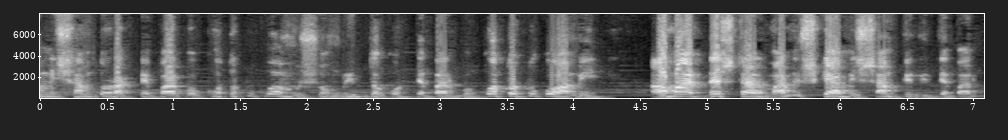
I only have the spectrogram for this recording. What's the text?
আমি শান্ত রাখতে পারব, কতটুকু আমি সমৃদ্ধ করতে পারব, কতটুকু আমি আমার দেশটার মানুষকে আমি শান্তি দিতে পারব?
